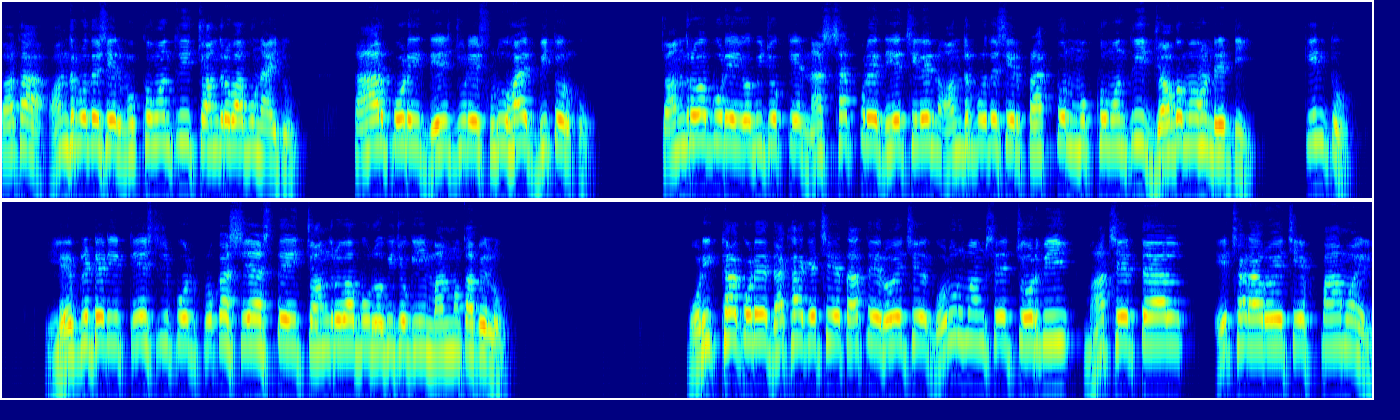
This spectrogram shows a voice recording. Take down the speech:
তথা অন্ধ্রপ্রদেশের মুখ্যমন্ত্রী চন্দ্রবাবু নাইডু। তারপরেই দেশ জুড়ে শুরু হয় বিতর্ক। চন্দ্রবাবুর এই অভিযোগকে নাস্বাত করে দিয়েছিলেন অন্ধ্রপ্রদেশের প্রাক্তন মুখ্যমন্ত্রী জগমোহন রেড্ডি। কিন্তু ল্যাবরেটরি টেস্ট রিপোর্ট প্রকাশ্যে আসতেই চন্দ্রবাবুর অভিযোগই মান্যতা পেল। পরীক্ষা করে দেখা গেছে, তাতে রয়েছে গরুর মাংসের চর্বি, মাছের তেল, এছাড়া রয়েছে পাম অয়েল।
